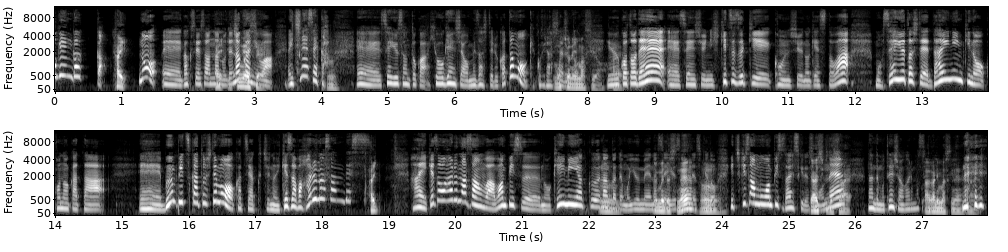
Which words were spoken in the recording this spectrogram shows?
学科はい。の、えー学生さんなので、はい。中には1年生か、うん。えー声優さんとか表現者を目指している方も結構いらっしゃもるといますよ。いうことで、えー先週に引き続き今週のゲストはもう声優として大人気のこの方、えー文筆家としても活躍中の池澤春菜さんです。はいはい、池澤春菜さんはワンピースのケイミー役なんかでも有名な声優さんですけどうん、市木さんもワンピース大好きですもんね。なんでもテンション上がりますよ上がりますね。はい。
